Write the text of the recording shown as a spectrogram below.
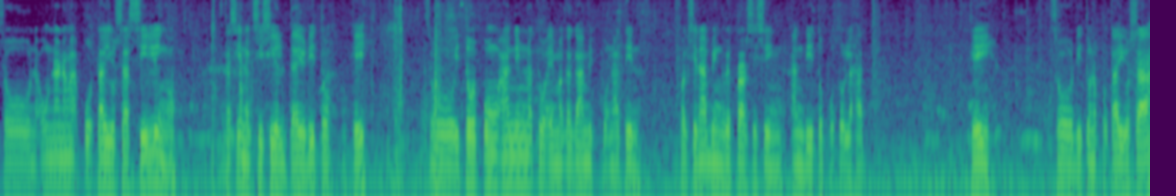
So, nauna na nga po tayo sa sealing, oh. Kasi nagsiseal tayo dito. Okay. So, ito pong anim na to ay magagamit po natin. Pag sinabing reprocessing, andito po to lahat. Okay. So, dito na po tayo sa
